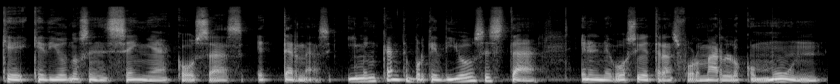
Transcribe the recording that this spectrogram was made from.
que, que, Dios nos enseña cosas eternas. Y me encanta porque Dios está en el negocio de transformar lo común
